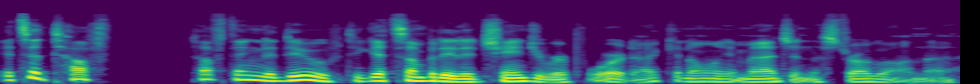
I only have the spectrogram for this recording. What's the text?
it's a tough, tough thing to do to get somebody to change a report. I can only imagine the struggle on that.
